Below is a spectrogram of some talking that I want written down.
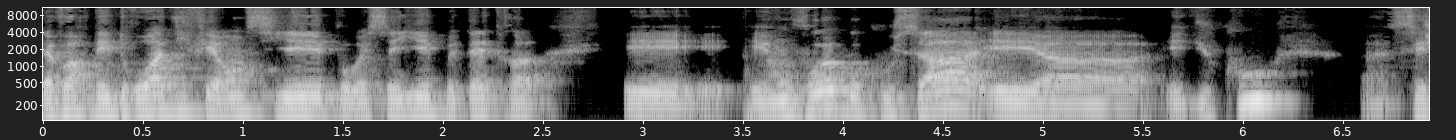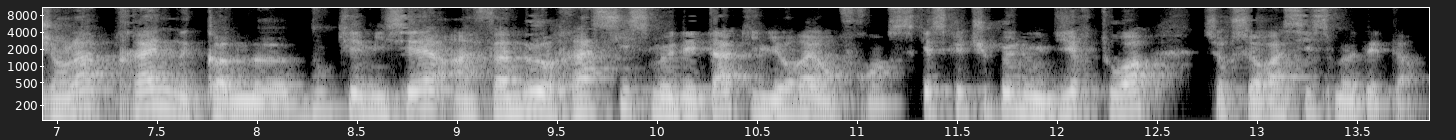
d'avoir des droits différenciés, pour essayer peut-être et, et, on voit beaucoup ça et, et du coup euh, ces gens-là prennent comme euh, bouc émissaire un fameux racisme d'État qu'il y aurait en France. Qu'est-ce que tu peux nous dire, toi, sur ce racisme d'État?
